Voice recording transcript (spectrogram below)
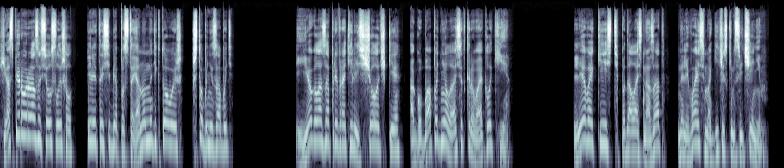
Я с первого раза все услышал. Или ты себе постоянно надиктовываешь, чтобы не забыть?» Ее глаза превратились в щелочки, а губа поднялась, открывая клыки. Левая кисть подалась назад, наливаясь магическим свечением.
